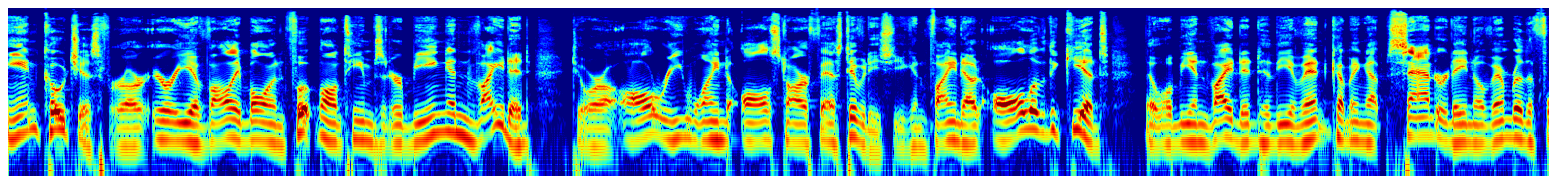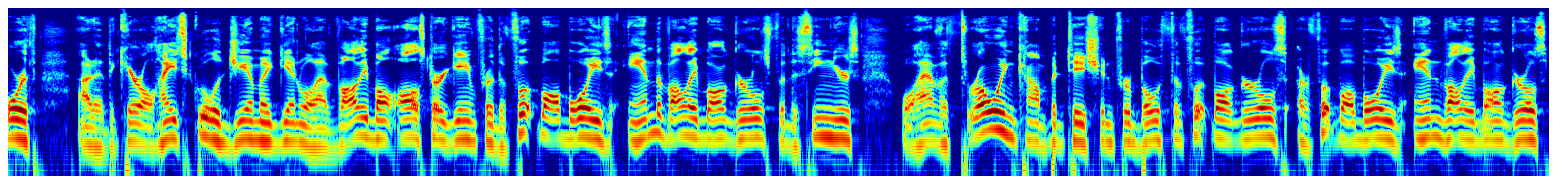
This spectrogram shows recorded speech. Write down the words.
and coaches for our area volleyball and football teams that are being invited to our All Rewind All Star festivities. You can find out all of the kids that will be invited to the event coming up Saturday, November the 4th, out at the Carroll High School gym. Again, we'll have volleyball all star game for the football boys and the volleyball girls for the seniors. We'll have a throwing competition for both the football girls or football boys and volleyball girls.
